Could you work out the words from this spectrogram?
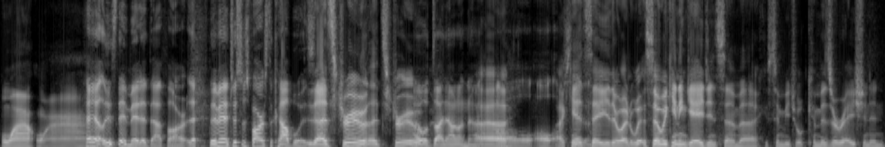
Wah, wah. hey, at least they made it that far. They made it just as far as the Cowboys. That's true. That's true. I will dine out on that Uh, all, all I can't say either one. So we can engage in some uh, some mutual commiseration and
